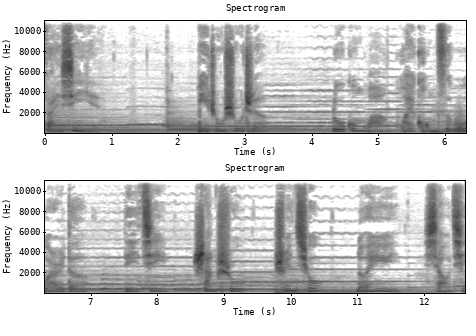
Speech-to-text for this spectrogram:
繁信也。壁中书者。鲁公王坏孔子屋而得《礼记》《尚书》《春秋》《论语》《孝经》。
